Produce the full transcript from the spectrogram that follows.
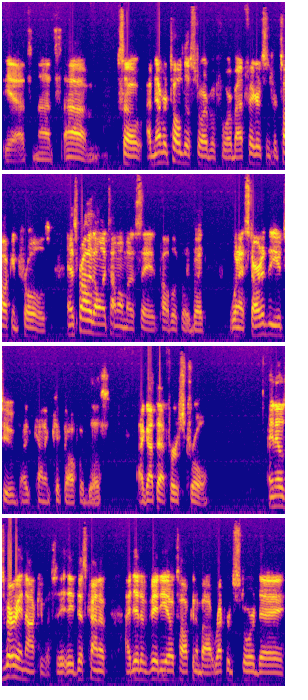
Yeah, it's nuts. Um, so I've never told this story before, but I figured since we're talking trolls, and it's probably the only time I'm going to say it publicly, but when I started the YouTube, I kind of kicked off with this. I got that first troll, and it was very innocuous. It, it just kind of I did a video talking about Record Store Day,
